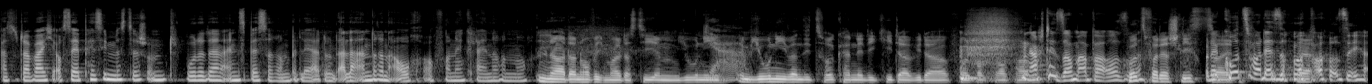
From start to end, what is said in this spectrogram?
also da war ich auch sehr pessimistisch und wurde dann eines Besseren belehrt und alle anderen auch, auch von den kleineren noch. Na, dann hoffe ich mal, dass die im Juni, ja. im Juni, wenn sie zurückkehren in die Kita, wieder voll Bock drauf haben. Nach der Sommerpause. Kurz vor der Schließzeit. Oder kurz vor der Sommerpause, ja. ja.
